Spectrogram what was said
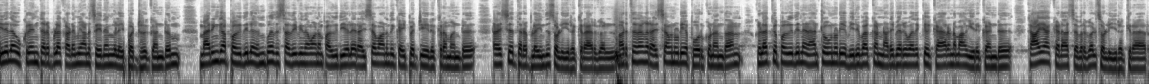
இதில் உக்ரைன் தரப்பில் கடுமையான சேதங்கள் ஏற்பட்டிருக்கின்றும். மரிங்கா பகுதியில் எண்பது சதவீதமான பகுதிகளை ரஷ்யாவானது கைப்பற்றி இருக்கிறோம் என்று ரஷ்யா தரப்பில் இருந்து சொல்லியிருக்கிறார்கள். அடுத்ததாக ரஷ்யாவினுடைய போர்க்குணம் தான் கிழக்கு பகுதியில் நாட்டோவினுடைய விரிவாக்கம் நடைபெறுவதற்கு காரணமாக இருக்கென்று காயா கலாஸ் அவர்கள் சொல்லியிருக்கிறார்.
